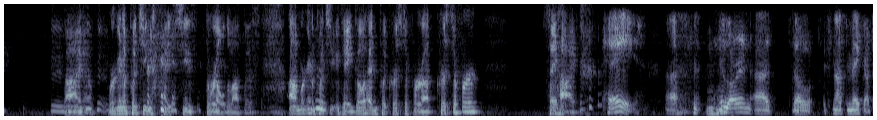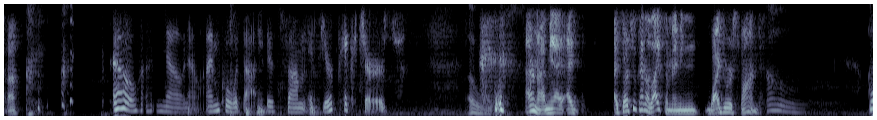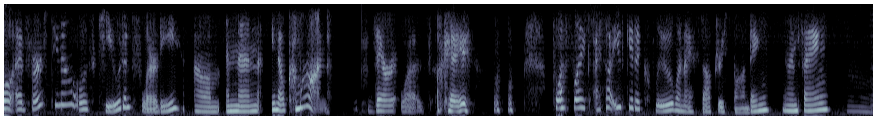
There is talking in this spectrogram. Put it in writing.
I know. We're gonna put you guys. she's thrilled about this. Um, we're gonna put you. Okay, go ahead and put Christopher up. Christopher, say hi. Hey, uh, hey, Lauren. Uh, so it's not the makeup, huh? Oh, no, no. I'm cool with that. It's, um, it's your pictures. oh, I don't know. I mean, I I, I thought you kind of liked them. I mean, why'd you respond? Oh. Well, at first, you know, it was cute and flirty. Um, and then, you know, come on. There it was. Okay. Plus, like, I thought you'd get a clue when I stopped responding. You know what I'm saying?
